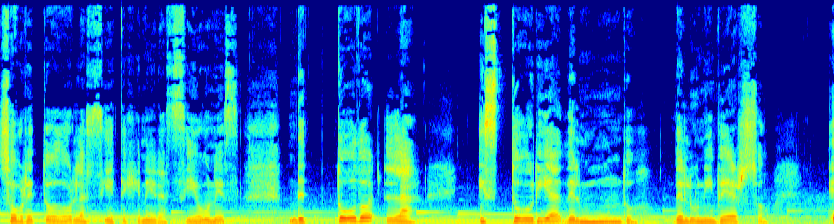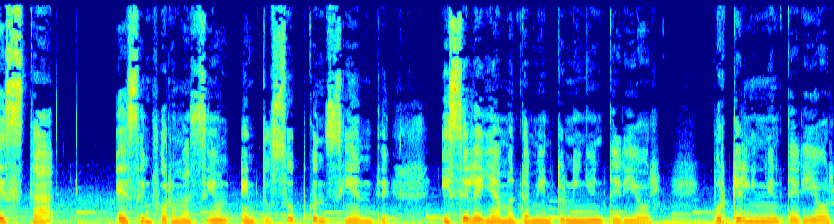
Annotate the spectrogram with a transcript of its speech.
sobre todo las siete generaciones, de toda la historia del mundo, del universo, está esa información en tu subconsciente y se le llama también tu niño interior. ¿Por qué el niño interior?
